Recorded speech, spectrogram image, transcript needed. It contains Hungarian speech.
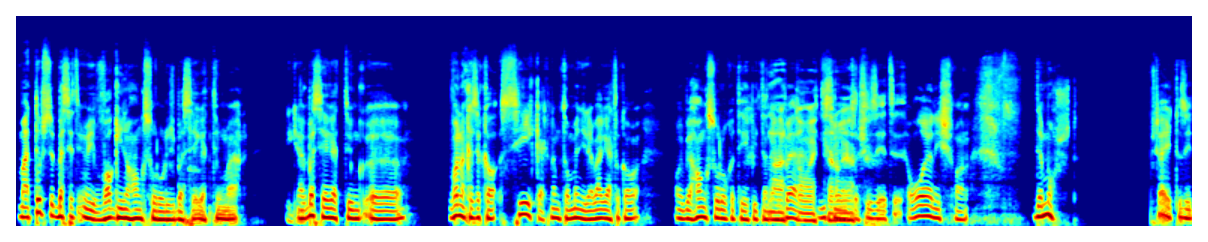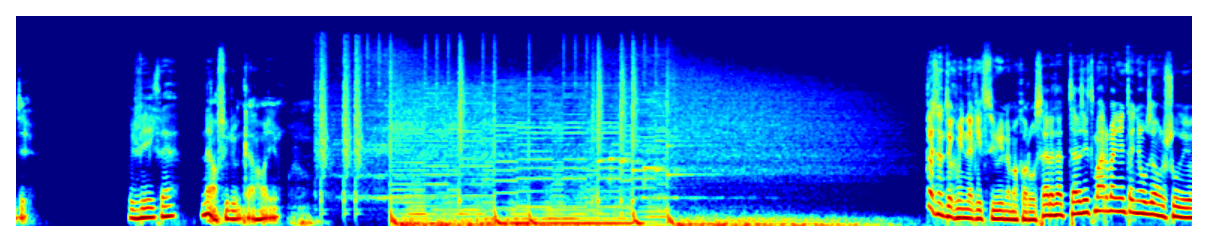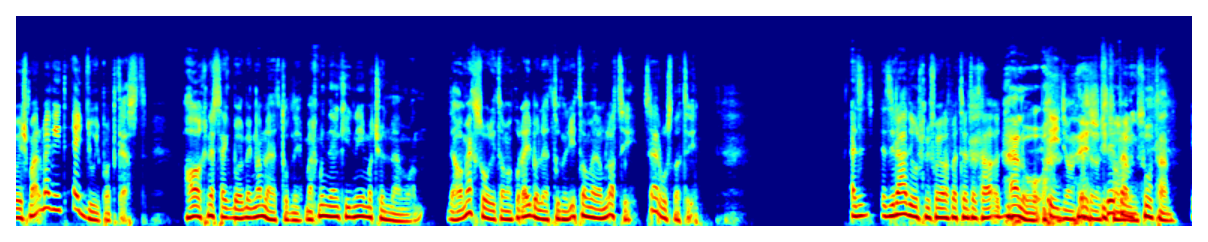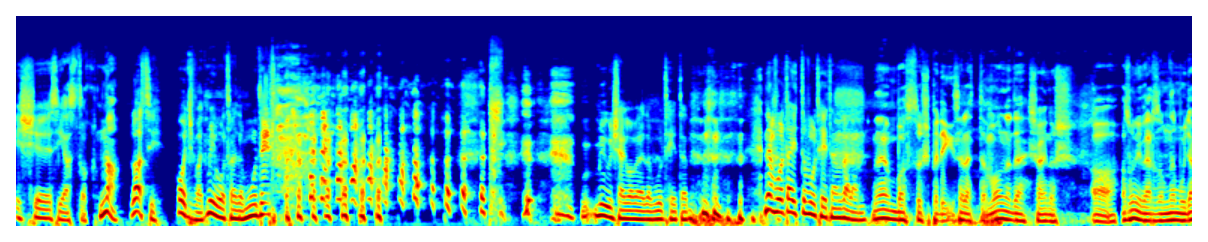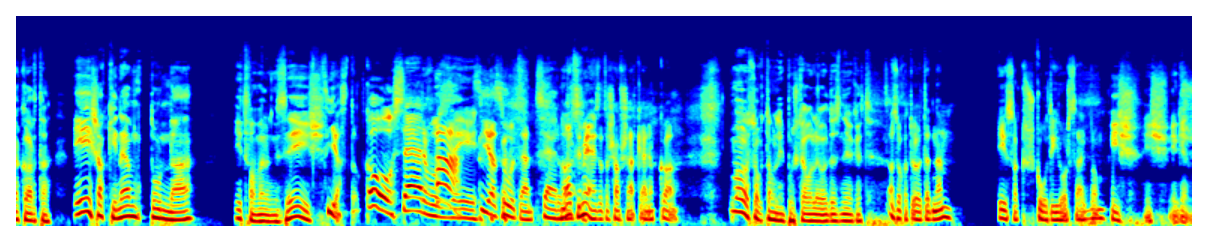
már többször beszéltünk, hogy vagina hangszóról is beszélgettünk már. Igen. Meg beszélgettünk, ö, vannak ezek a székek, nem tudom mennyire vágjátok, a, amiben hangszórókat építenek Láttam be. Iszonyatos izét. Olyan is van. De most, most eljött az idő, hogy végre ne a fülünkkel halljunk. Köszöntök mindenkit szűrni nem akaró szeretettel, ez itt már megint a New Zealand Studio, és már megint egy új podcast. A halk neszekből még nem lehet tudni, mert mindenki néma csöndben van. De ha megszólítom, akkor egyből lehet tudni, hogy itt van velem Laci. Szervusz, Laci. Ez egy, ez egy rádiós műfaj alapvetően, tehát ha, Hello! így van, És köszönöm itt van szépen. velünk Szultán. És uh, sziasztok. Na, Laci, hogy vagy? Mi volt veled a múlt hét? Mi újság van veled a múlt héten? Nem voltál itt a múlt héten velem? Nem basszus, pedig szerettem volna, de sajnos a, az univerzum nem úgy akarta. És aki nem tudná, itt van velünk Zé is. Sziasztok! Ó, szervusz, Á, Zé. szia, Szultán! Szervusz. Laci, milyen helyzet a savsárkányokkal? Ma szoktam lépuskával leöldözni őket. Azokat ölted, nem? Észak-Skót Írországban. Is, is, igen.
